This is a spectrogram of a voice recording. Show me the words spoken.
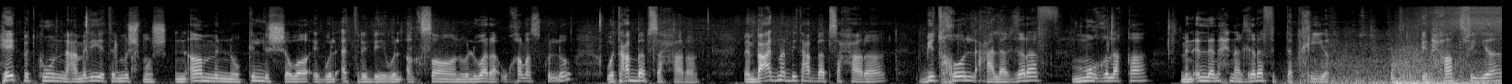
هيك بتكون عملية المشمش انقام منه كل الشوائب والأتربة والأغصان والورق وخلص كله وتعبى بسحارات. من بعد ما بيتعبى بسحارات بيدخل على غرف مغلقة من إلا نحن غرف التبخير. بنحط فيها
